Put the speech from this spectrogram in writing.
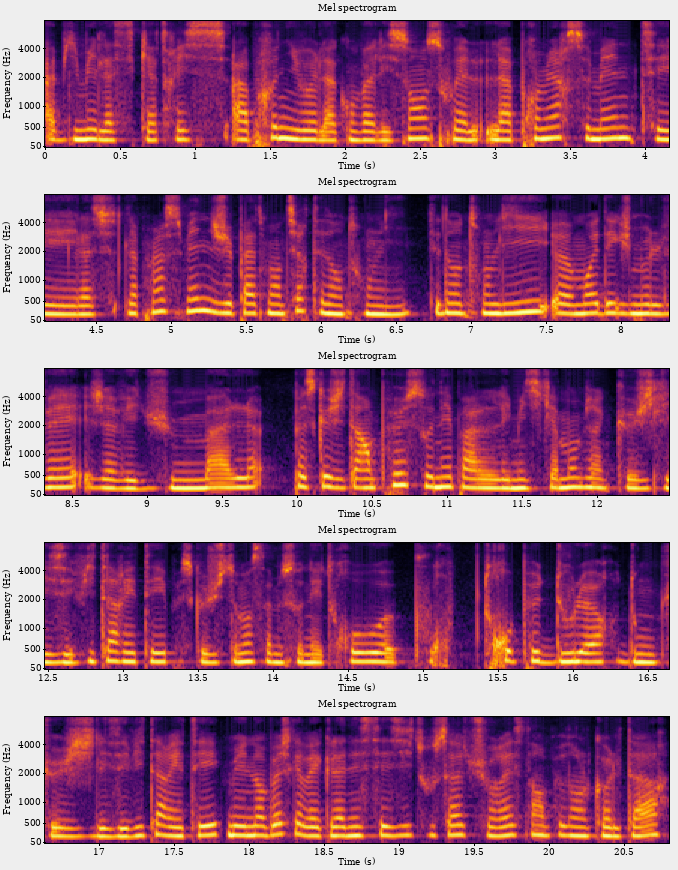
abîmer la cicatrice. Après au niveau de la convalescence, ouais, la première semaine, t'es la, première semaine, je vais pas te mentir, t'es dans ton lit. T'es dans ton lit. Euh, moi dès que je me levais, j'avais du mal parce que j'étais un peu sonnée par les médicaments bien que je les ai vite arrêtés parce que justement ça me sonnait trop euh, pour trop peu de douleur donc euh, je les ai vite arrêtés. Mais n'empêche qu'avec l'anesthésie tout ça tu restes un peu dans le coltard.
